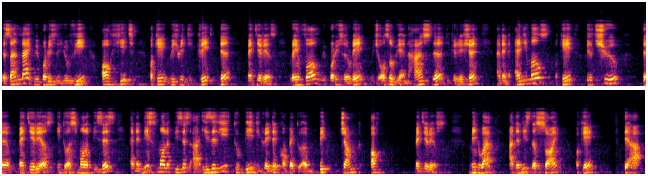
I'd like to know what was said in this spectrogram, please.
The sunlight will produce the UV or heat, okay, which will degrade the materials. Rainfall will produce a rain, which also will enhance the degradation, and then animals, okay, will chew the materials into a smaller pieces, and then these smaller pieces are easily to be degraded compared to a big chunk of materials. Meanwhile, underneath the soil, okay, there are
